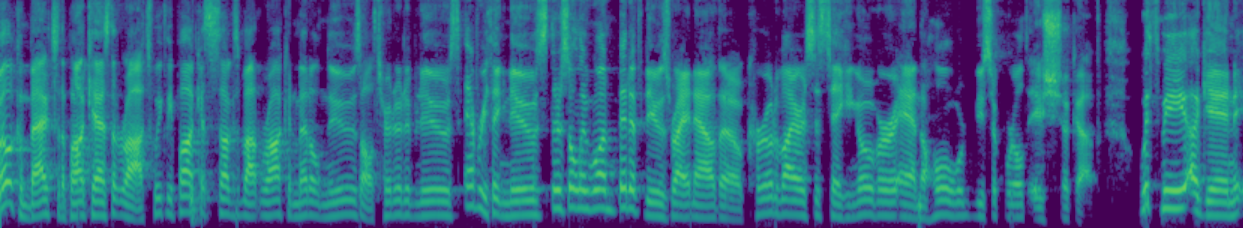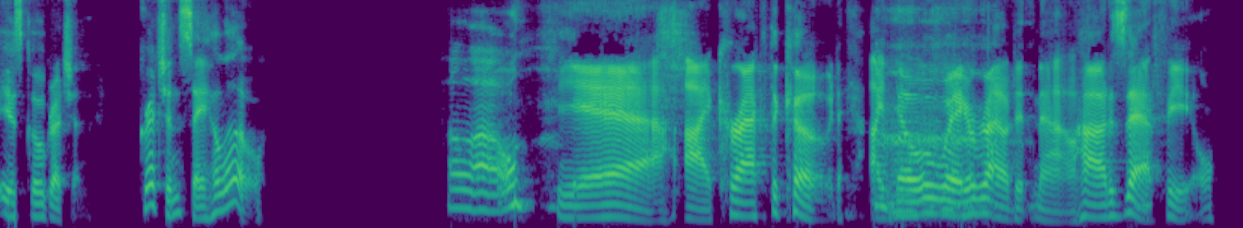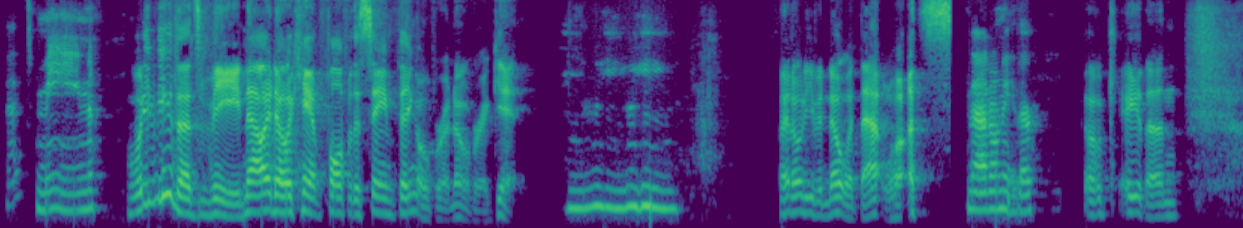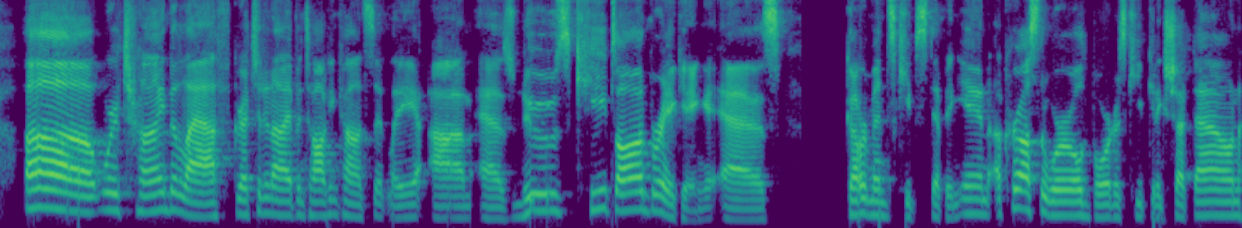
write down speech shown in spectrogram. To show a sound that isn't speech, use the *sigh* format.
Welcome back to the podcast that rocks. Weekly podcast that talks about rock and metal news, alternative news, everything news. There's only one bit of news right now, though. Coronavirus is taking over, and the whole music world is shook up. With me again is Geaux Gretchen. Gretchen, say hello. Hello. Yeah, I cracked the code. I know a way *sighs* around it now. How does that feel? That's mean. What do you mean that's me? Now I know I can't fall for the same thing over and over again. *laughs* I don't even know what that was. No, I don't either. Okay then. Uh, we're trying to laugh. Gretchen and I have been talking constantly um, as news keeps on breaking, as governments keep stepping in across the world, borders keep getting shut down,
